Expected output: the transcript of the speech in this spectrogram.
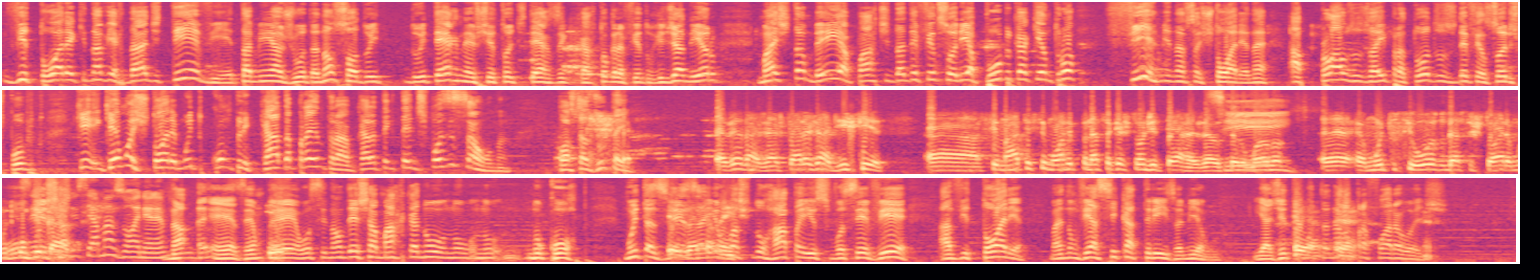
vitória que na verdade teve também ajuda não só do, do ITER, né, Instituto de Terras e Cartografia do Rio de Janeiro, mas também a parte da Defensoria Pública que entrou firme nessa história, né? Aplausos aí para todos os defensores públicos, que, que é uma história muito complicada para entrar. O cara tem que ter disposição, né? Costa Azul tem. É verdade, a história já diz que ah, se mata e se morre nessa questão de terras, né? O ser humano é, é, muito cioso dessa história, é muito o complicado. Isso é a Amazônia, né? Na, é, é, é, ou se não deixa a marca no, no, no, no corpo. Muitas vezes, Exatamente. aí eu gosto do Rapa isso, você vê a vitória, mas não vê a cicatriz, amigo. E a gente tá é, botando ela é. para fora hoje.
